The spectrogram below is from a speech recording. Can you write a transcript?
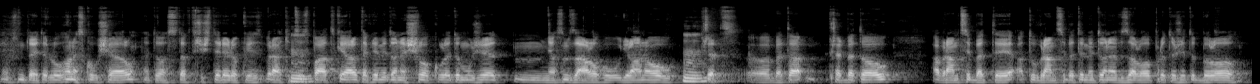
Já jsem tady to dlouho neskoušel, je to asi tak 3-4 roky vrátit hmm. se zpátky, ale tehdy mi to nešlo kvůli tomu, že mm, měl jsem zálohu udělanou hmm. před, uh, beta, před betou a v rámci bety a tu v rámci bety mi to nevzalo, protože to bylo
